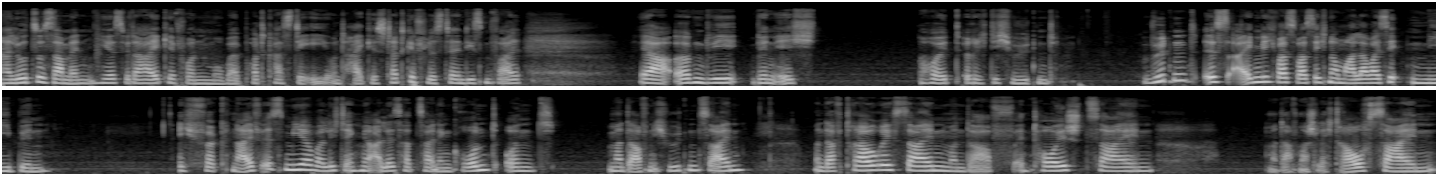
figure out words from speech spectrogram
Hallo zusammen, hier ist wieder Heike von mobilepodcast.de und Heikes Stadtgeflüster in diesem Fall. Ja, irgendwie bin ich heute richtig wütend. Wütend ist eigentlich was, was ich normalerweise nie bin. Ich verkneife es mir, weil ich denke mir, alles hat seinen Grund und man darf nicht wütend sein. Man darf traurig sein, man darf enttäuscht sein, man darf mal schlecht drauf sein,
